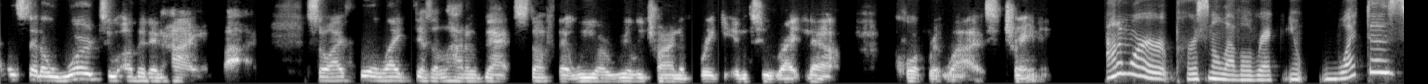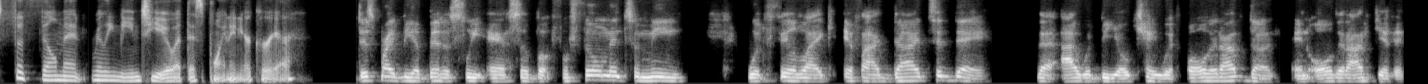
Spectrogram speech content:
haven't said a word to other than hi and bye. So I feel like there's a lot of that stuff that we are really trying to break into right now, corporate wise training. On a more personal level, Rick, you know, what does fulfillment really mean to you at this point in your career? This might be a bittersweet answer, but fulfillment to me would feel like if I died today, that I would be okay with all that I've done and all that I've given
